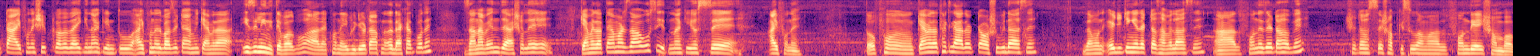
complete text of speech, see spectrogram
একটা আইফোনে শিফট করা যায় কিনা, কিন্তু আইফোনের বাজেটে আমি ক্যামেরা ইজিলি নিতে পারব। আর এখন এই ভিডিওটা আপনারা দেখার পরে জানাবেন যে আসলে ক্যামেরাতে আমার যাওয়া উচিত নাকি হচ্ছে আইফোনে তো ক্যামেরা থাকলে আরও একটা অসুবিধা আছে, যেমন এডিটিংয়ের একটা ঝামেলা আছে। আর ফোনে যেটা হবে, সেটা হচ্ছে সব কিছু আমার ফোন দিয়েই সম্ভব।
